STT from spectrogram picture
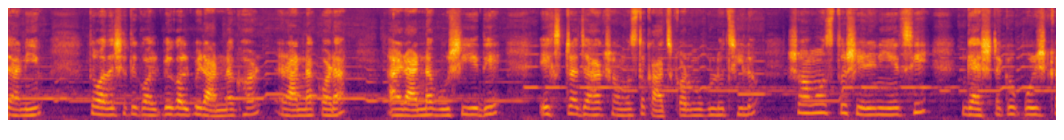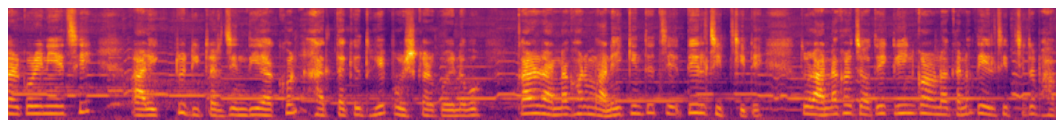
জানিও। তোমাদের সাথে গল্পে গল্পে রান্নাঘর, রান্না করা আর রান্না বসিয়ে দিয়ে এক্সট্রা যা সমস্ত কাজকর্মগুলো ছিল সমস্ত সেরে নিয়েছি, গ্যাসটাকেও পরিষ্কার করে নিয়েছি, আর একটু ডিটারজেন্ট দিয়ে এখন হাতটাকে ধুয়ে পরিষ্কার করে নেব। কারণ রান্নাঘর মানেই কিন্তু তেল চিটচিটে। তো রান্নাঘর যতই ক্লিন করো না কেন, তেল চিটচিটে ভাব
